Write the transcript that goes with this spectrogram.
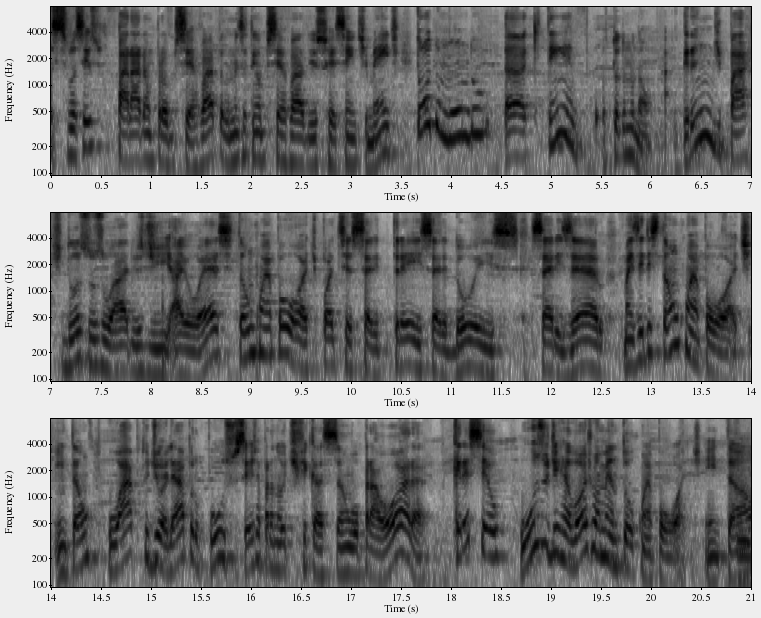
Se vocês pararam para observar, pelo menos eu tenho observado isso recentemente, todo mundo ah, que tem. Todo mundo não. A grande parte dos usuários de iOS estão com Apple Watch. Pode ser série 3, série 2, série 0, mas eles estão com Apple Watch. Então, o hábito de olhar para o pulso, seja para notificação ou para hora, cresceu. O uso de relógio aumentou com Apple Watch. Então,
